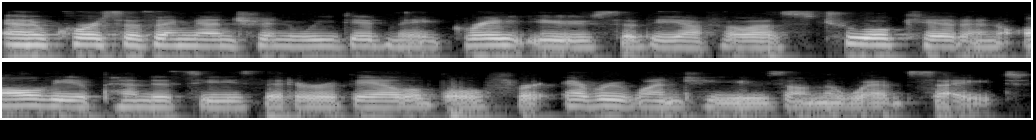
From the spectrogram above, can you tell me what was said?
And of course, as I mentioned, we did make great use of the FLS toolkit and all the appendices that are available for everyone to use on the website.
